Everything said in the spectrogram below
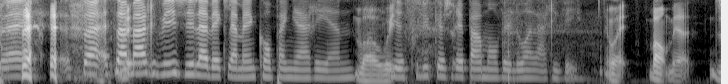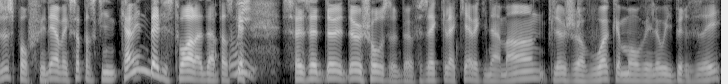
Ben, ça ça m'est arrivé, Gilles, avec la même compagnie aérienne. Ben oui. Il a fallu que je répare mon vélo à l'arrivée. Oui. Bon, mais euh, juste pour finir avec ça, parce qu'il y a quand même une belle histoire là-dedans. Parce que ça faisait deux, deux choses. Je me faisais claquer avec une amende, puis là, je vois que mon vélo est brisé.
